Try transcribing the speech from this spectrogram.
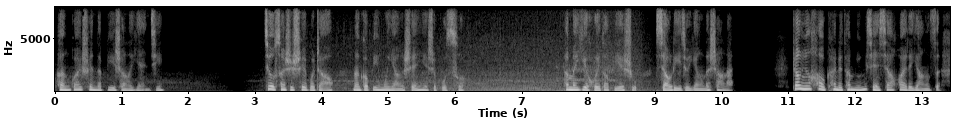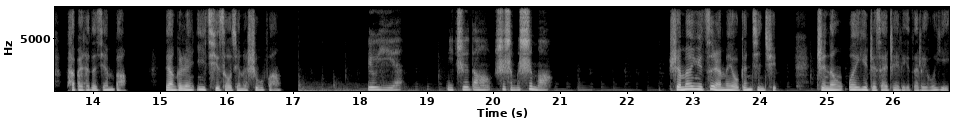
很乖顺的闭上了眼睛。就算是睡不着，能够闭目养神也是不错。他们一回到别墅，小李就迎了上来。张云浩看着他明显吓坏的样子，拍拍他的肩膀，两个人一起走进了书房。刘姨，你知道是什么事吗？沈曼玉自然没有跟进去，只能问一直在这里的刘姨。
